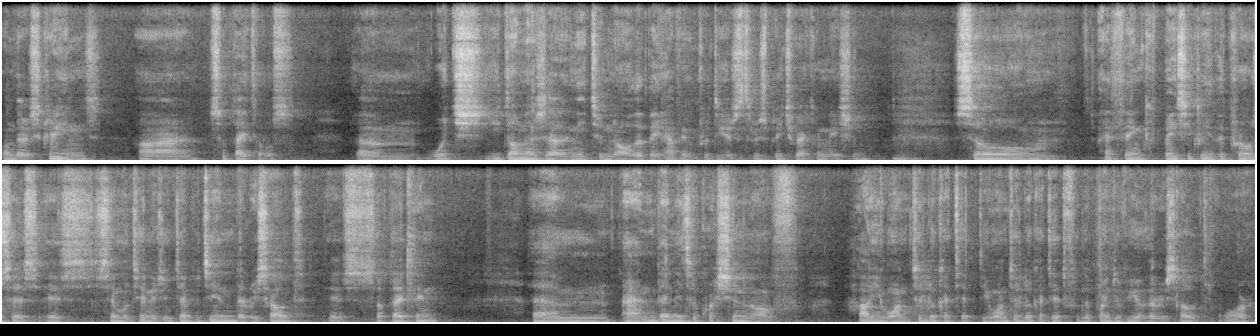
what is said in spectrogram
on their screens are subtitles um, which you don't necessarily need to know that they have been produced through speech recognition. Mm. So um, I think basically the process is simultaneous interpreting, the result is subtitling, um, and then it's a question of how you want to look at it. Do you want to look at it from the point of view of the result or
